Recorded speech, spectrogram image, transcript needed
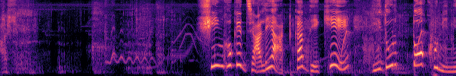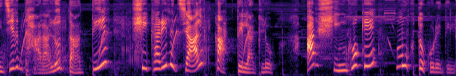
আসে। সিংহকে জালে আটকা দেখে ইঁদুর তখনই নিজের ধারালো দাঁত দিয়ে শিকারীর জাল কাটতে লাগল আর সিংহকে মুক্ত করে দিল।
